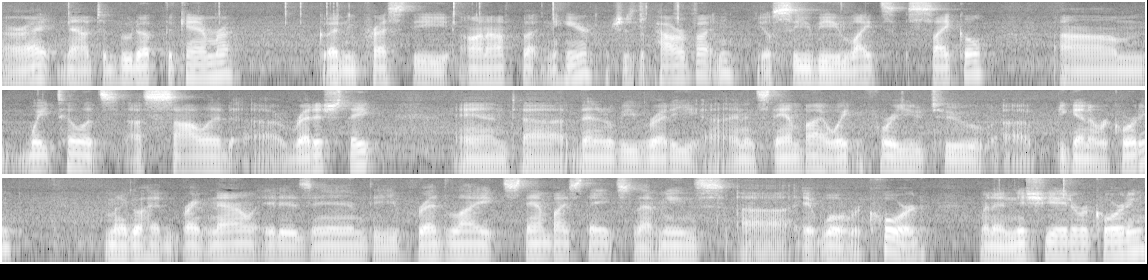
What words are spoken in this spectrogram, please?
Alright, now to boot up the camera, Go ahead and press the on off button here, which is the power button. You'll see the lights cycle. Um, wait till it's a solid uh, reddish state and uh, then it'll be ready uh, and in standby waiting for you to uh, begin a recording. I'm going to go ahead right now it is in the red light standby state so that means uh, it will record. I'm going to initiate a recording.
